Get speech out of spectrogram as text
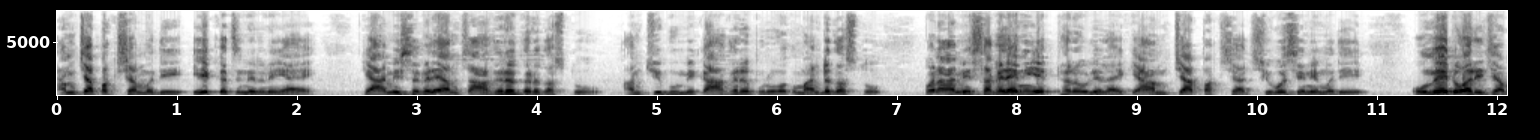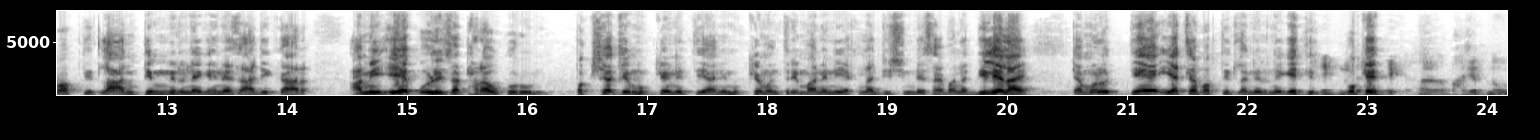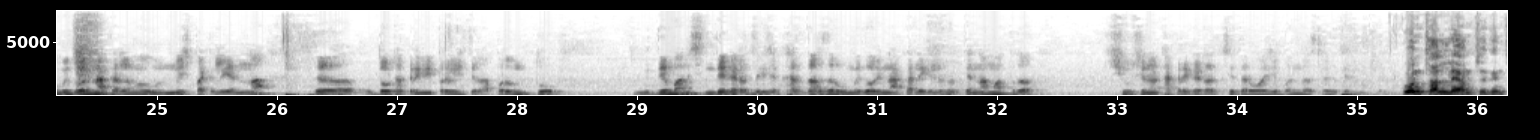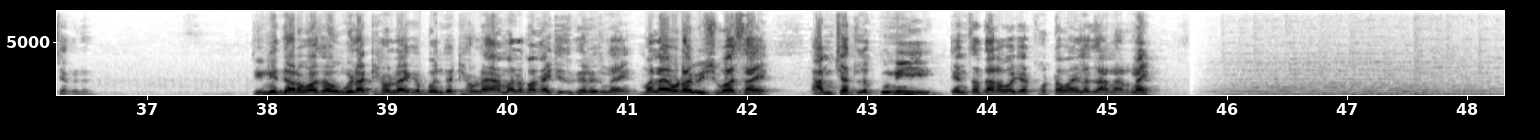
आमच्या पक्षामध्ये एकच निर्णय आहे की आम्ही सगळे आमचा आग्रह करत असतो. आमची भूमिका आग्रहपूर्वक मांडत असतो. पण आम्ही सगळ्यांनी एक ठरवलेलं आहे की आमच्या पक्षात शिवसेनेमध्ये उमेदवारीच्या बाबतीतला अंतिम निर्णय घेण्याचा अधिकार आम्ही एक ओळीचा ठराव करून पक्षाचे मुख्य नेते आणि मुख्यमंत्री माननीय एकनाथजी शिंदे साहेबांना दिलेला आहे. त्यामुळे ते याच्या बाबतीतला निर्णय घेतील. ओके? भाजपनं उमेदवार नाकारल्यामुळे उमेश पाटील यांना उद्धव ठाकरेंनी प्रवेश दिला. परंतु विद्यमान शिंदे गटाचे जे खासदार जर उमेदवारी नाकारले गेले तर त्यांना मात्र शिवसेना ठाकरे गटाचे दरवाजे बंद असल्याचं त्यांनी म्हटलं. कोण चाललंय आमचं त्यांच्याकडे? तिने दरवाजा उघडा ठेवलाय का बंद ठेवलाय आम्हाला बघायचीच गरज नाही. मला एवढा विश्वास आहे आमच्यातलं कुणीही त्यांचा दरवाजा ठोठावायला जाणार नाही.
